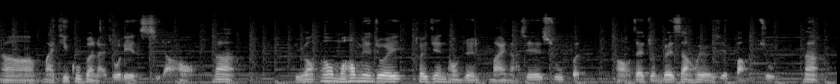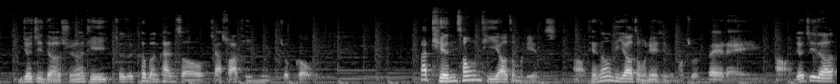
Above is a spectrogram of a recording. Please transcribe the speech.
呃，买题库本来做练习。然后，那比方，那我们后面就会推荐同学买哪些书本，好，在准备上会有一些帮助。那你就记得选择题就是课本看熟加刷题目就够了。那填充题要怎么练习？好，填充题要怎么练习？怎么准备嘞？好，你就记得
